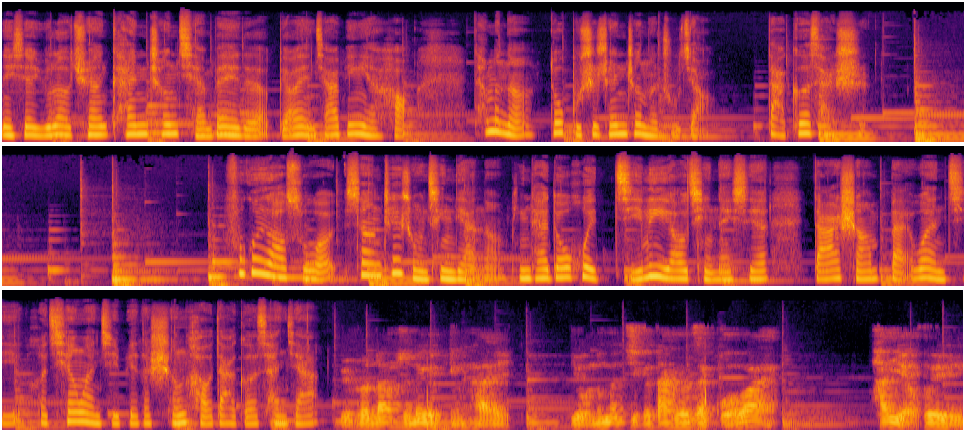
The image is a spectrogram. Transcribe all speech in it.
那些娱乐圈堪称前辈的表演嘉宾也好，他们呢都不是真正的主角，大哥才是。富贵告诉我，像这种庆典呢，平台都会极力邀请那些打赏百万级和千万级别的神豪大哥参加。比如说当时那个平台有那么几个大哥在国外，他也会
